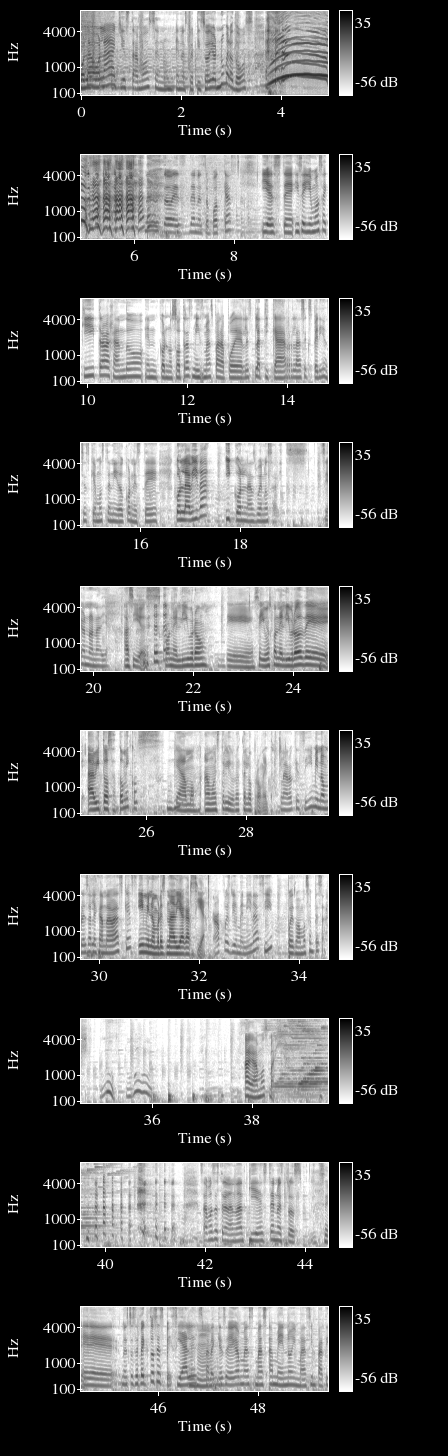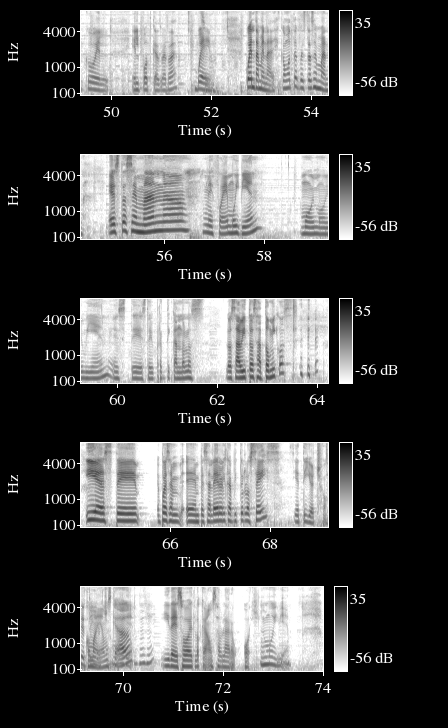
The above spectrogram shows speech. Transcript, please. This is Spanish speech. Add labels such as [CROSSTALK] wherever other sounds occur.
Hola, hola, aquí estamos en, en nuestro episodio número 2 [LAUGHS] de, es- de nuestro podcast. Y, este, y seguimos aquí trabajando en, con nosotras mismas para poderles platicar las experiencias que hemos tenido con, este, con la vida y con los buenos hábitos. ¿Sí o no, Nadia? Así es, [LAUGHS] con el libro de. Seguimos con el libro de hábitos atómicos. Que amo, amo este libro, te lo prometo. Claro que sí. Mi nombre es Alejandra Vázquez. Y mi nombre es Nadia García. Ah, pues bienvenida, sí. Pues vamos a empezar. Hagamos magia. [LAUGHS] Estamos estrenando aquí este nuestros Sí. eh, nuestros efectos especiales para que se oiga más, más ameno y más simpático el, el podcast, ¿verdad? Bueno, cuéntame, Nadia, ¿cómo te fue esta semana? Esta semana me fue muy bien, muy, muy bien. Este, estoy practicando los, los hábitos atómicos. [LAUGHS] y este, pues em- eh, empecé a leer el capítulo 6, 7 y 8, Siete como y habíamos quedado. Y de eso es lo que vamos a hablar hoy. Muy bien.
